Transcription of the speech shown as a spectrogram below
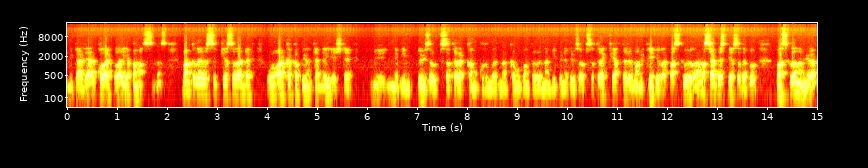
müdahaleler kolay kolay yapamazsınız. Bankalar arası piyasalarda o arka kapı yöntemleriyle işte e, ne bileyim döviz alıp satarak kamu kurumlarından, kamu bankalarından birbirine döviz alıp satarak fiyatları manipüle ediyorlar, baskılıyorlar ama serbest piyasada bu baskılanamıyor.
